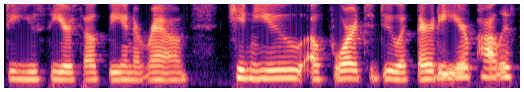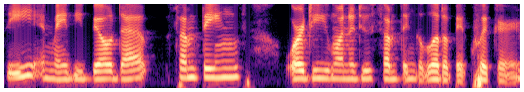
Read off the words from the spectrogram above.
do you see yourself being around? Can you afford to do a 30 year policy and maybe build up some things or do you want to do something a little bit quicker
